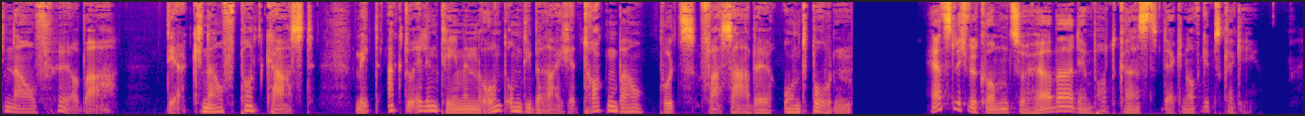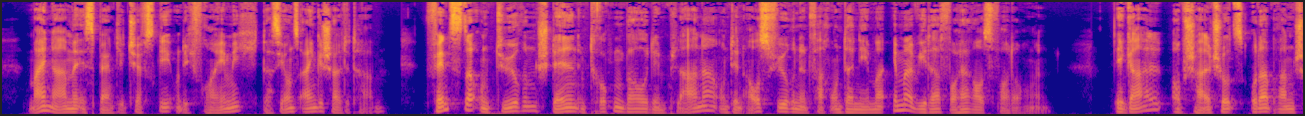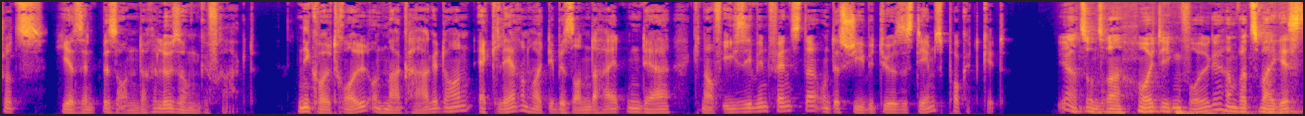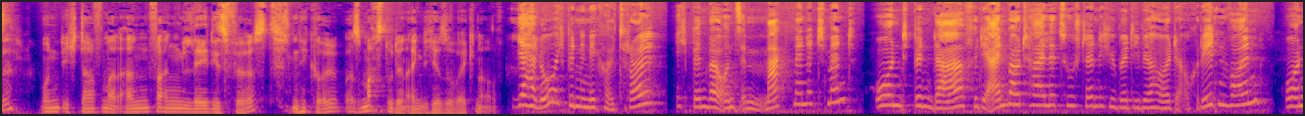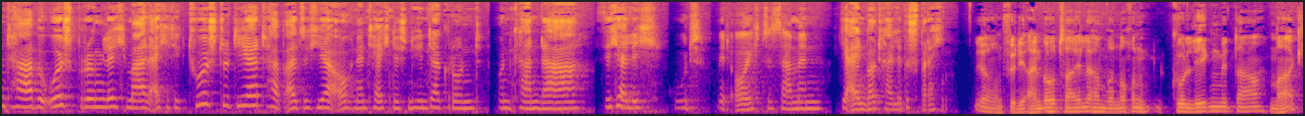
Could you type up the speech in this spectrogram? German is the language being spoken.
Knauf hörbar. Der Knauf Podcast mit aktuellen Themen rund um die Bereiche Trockenbau, Putz, Fassade und Boden. Herzlich willkommen zu Hörbar, dem Podcast der Knauf Gips KG. Mein Name ist Bernd Litschewski und ich freue mich, dass Sie uns eingeschaltet haben. Fenster und Türen stellen im Trockenbau den Planer und den ausführenden Fachunternehmer immer wieder vor Herausforderungen. Egal ob Schallschutz oder Brandschutz, hier sind besondere Lösungen gefragt. Nicole Troll und Marc Hagedorn erklären heute die Besonderheiten der Knauf Easy Windfenster und des Schiebetürsystems Pocket Kit. Ja, zu unserer heutigen Folge haben wir zwei Gäste und ich darf mal anfangen, Ladies first. Nicole, was machst du denn eigentlich hier so bei Knauf? Ja, hallo, ich bin die Nicole Troll. Ich bin bei uns im Marktmanagement und bin da für die Einbauteile zuständig, über die wir heute auch reden wollen und habe ursprünglich mal Architektur studiert, habe also hier auch einen technischen Hintergrund und kann da sicherlich gut mit euch zusammen die Einbauteile besprechen. Ja, und für die Einbauteile haben wir noch einen Kollegen mit da, Marc.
